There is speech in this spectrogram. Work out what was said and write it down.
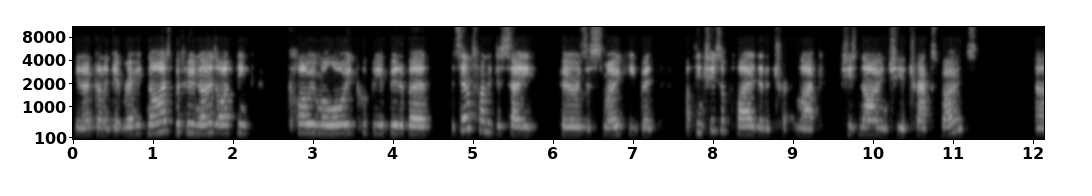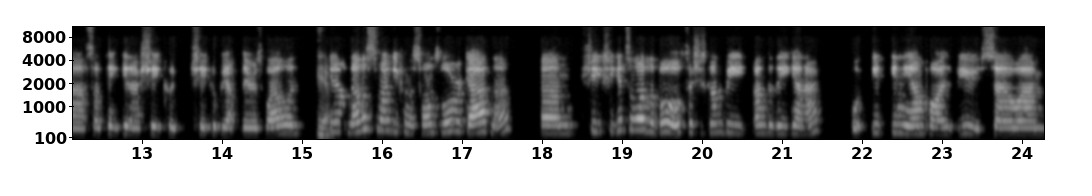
you know going to get recognised. But who knows? I think Chloe Molloy could be a bit of a. It sounds funny to say her as a smoky, but I think she's a player that attra- like she's known she attracts votes. Uh, so I think you know she could she could be up there as well. And Yeah. you know another smoky from the Swans, Laura Gardiner. Um, she she gets a lot of the ball, so she's going to be under the you know or in, in the umpire's view. So um,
